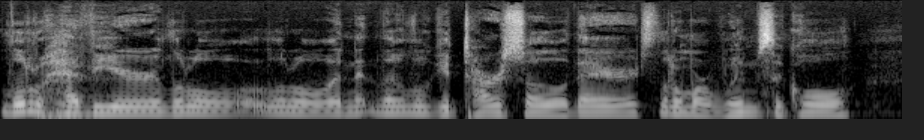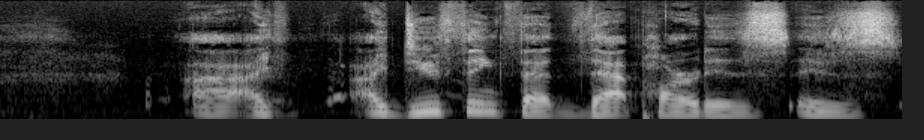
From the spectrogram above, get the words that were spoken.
a little Yeah. heavier, a little, a little, and a little guitar solo there. It's a little more whimsical. Uh, I I do think that that part is is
